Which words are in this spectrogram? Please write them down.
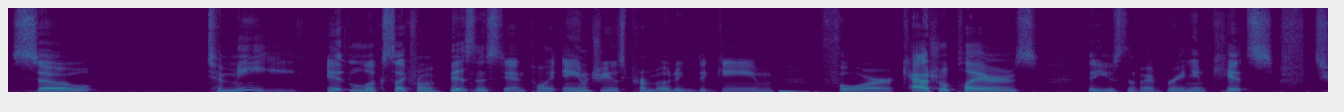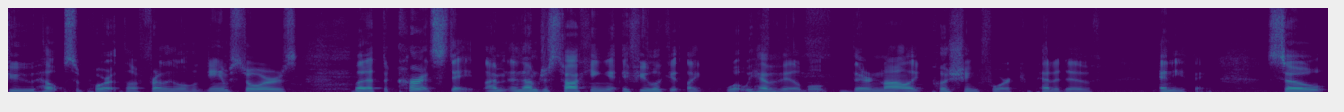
So to me, it looks like from a business standpoint, AMG is promoting the game for casual players. They use the vibranium kits f- to help support the friendly local game stores. But at the current state, I'm, and I'm just talking if you look at like what we have available, they're not like pushing for competitive anything. So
